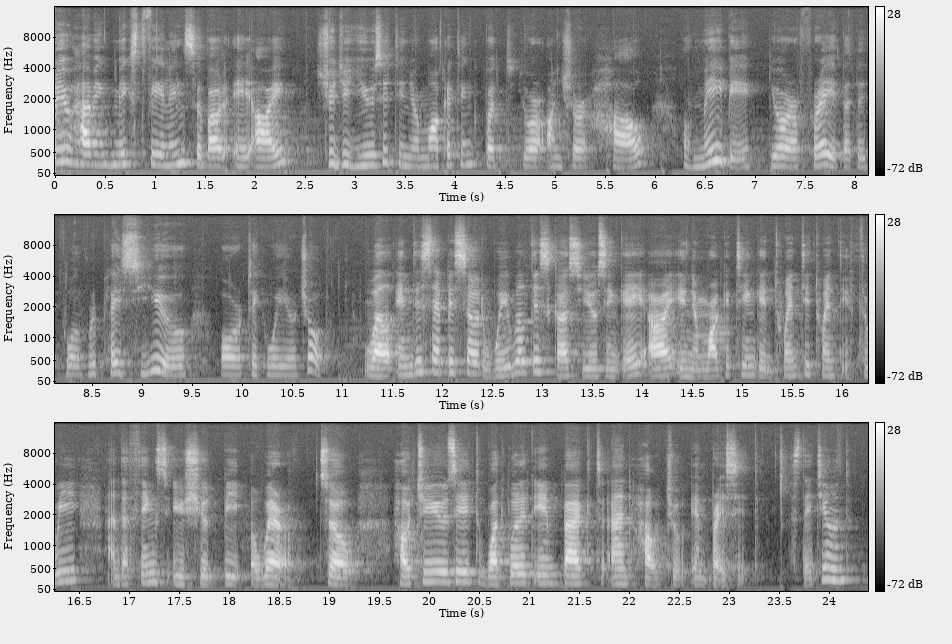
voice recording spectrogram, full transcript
you having mixed feelings about AI? Should you use it in your marketing but you are unsure how? Or maybe you are afraid that it will replace you or take away your job? Well, in this episode, we will discuss using AI in your marketing in 2023 and the things you should be aware of. So, how to use it, what will it impact, and how to embrace it. Stay tuned.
